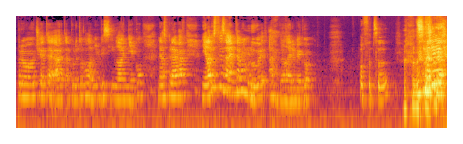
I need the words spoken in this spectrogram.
pro ČT Art a bude to v hlavním vysílání jako na zprávách. Měla byste zájem tam mluvit? A byla jenom jako, OFC. cože?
